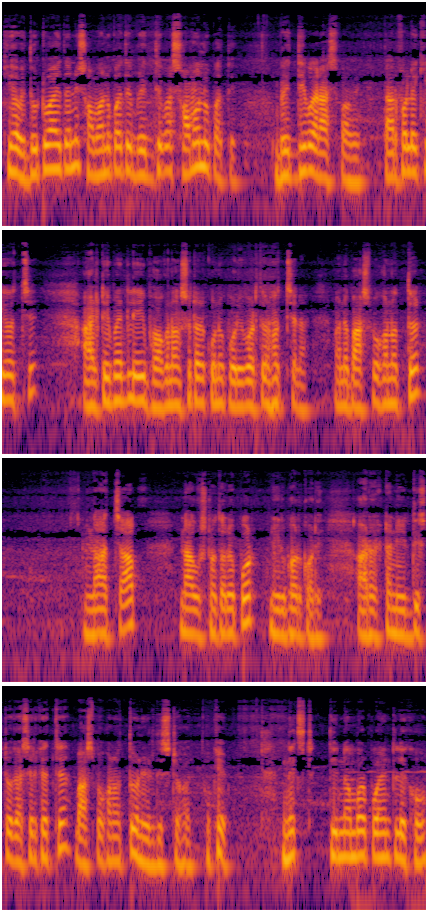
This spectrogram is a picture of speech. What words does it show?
কী হবে? দুটো আয়তনই সমানুপাতে বৃদ্ধি বা সমানুপাতে বৃদ্ধি বা হ্রাস পাবে। তার ফলে কি হচ্ছে? আলটিমেটলি এই ভগ্নাংশটার কোনো পরিবর্তন হচ্ছে না। মানে বাষ্প ঘনত্বের না চাপ না উষ্ণতার উপর নির্ভর করে। আর একটা নির্দিষ্ট গ্যাসের ক্ষেত্রে বাষ্প ঘনত্ব নির্দিষ্ট হয় ওকে নেক্সট তিন নম্বর পয়েন্ট লেখো।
